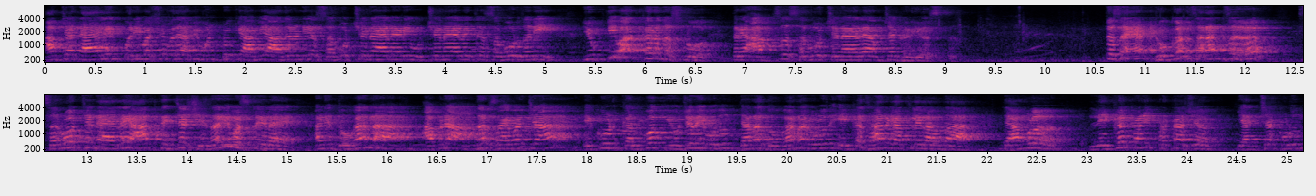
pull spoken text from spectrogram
आमच्या न्यायालयीन परिभाषेमध्ये आम्ही म्हणतो की आम्ही आदरणीय सर्वोच्च न्यायालय आणि उच्च न्यायालयाच्या समोर जरी युक्तिवाद करत असलो तरी आमचं सर्वोच्च न्यायालय आमच्या घरी असतं. तसं या ठोकर सरांचं सर्वोच्च न्यायालय आज त्यांच्या शेजारी बसलेलं आहे आणि दोघांना आपल्या आमदार साहेबांच्या एकूण कल्पक योजनेमधून त्यांना दोघांना मिळून एकच हार घातलेला होता. त्यामुळं लेखक आणि प्रकाशक यांच्याकडून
